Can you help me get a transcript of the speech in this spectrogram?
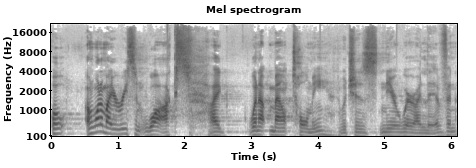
Well, on one of my recent walks, I went up Mount Tolmie, which is near where I live, and,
